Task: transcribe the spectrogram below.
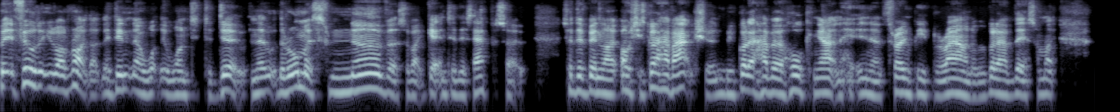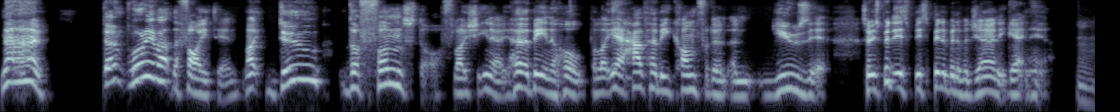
but it feels like you are right, like they didn't know what they wanted to do, and they're, they're almost nervous about getting to this episode. So they've been like, "Oh, she's got to have action. We've got to have her hulking out and you know throwing people around, or we've got to have this." I'm like, "No, no, no! Don't worry about the fighting. Like, do the fun stuff. Like, she, you know, her being a Hulk, but like, yeah, have her be confident and use it." So it's been it's, it's been a bit of a journey getting here. Hmm.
